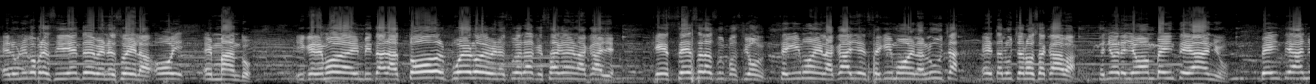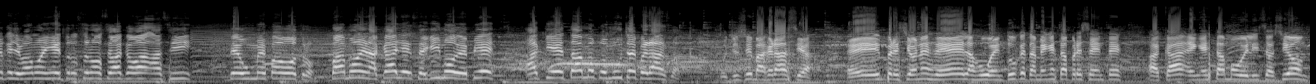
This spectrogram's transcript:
el único presidente de Venezuela hoy en mando. Y queremos invitar a todo el pueblo de Venezuela que salgan en la calle que cese la usurpación. Seguimos en la calle, seguimos en la lucha, esta lucha no se acaba. Señores, llevan 20 años, 20 años que llevamos en esto, eso no se va a acabar así de un mes para otro. Vamos en la calle, seguimos de pie, aquí estamos con mucha esperanza. Muchísimas gracias. Eh, impresiones de la juventud que también está presente acá en esta movilización.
